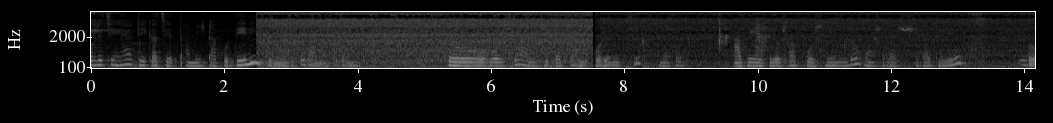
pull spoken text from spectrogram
বলেছি হ্যাঁ ঠিক আছে, আমি ঠাকুর দিয়ে নিই তুমি এদিকে রান্না করে তো বলছে ঠিক আছে, আমি করে নিচ্ছি। দেখো, আগে এগুলো সব কষিয়ে নিল, মশলা টশলা দিয়ে। তো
